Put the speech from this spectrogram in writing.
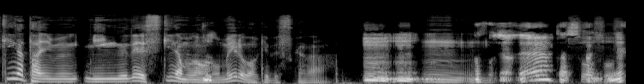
きなタイミングで好きなものが飲めるわけですから。うんうんううん。ん。そうだよね。確かにね。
